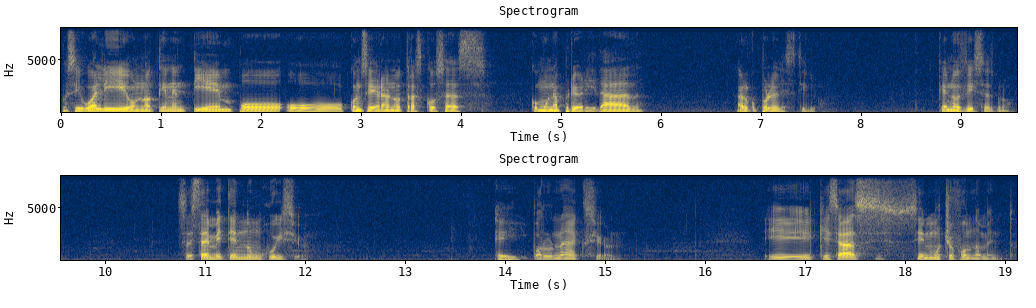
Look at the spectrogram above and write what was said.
pues igual y o no tienen tiempo o consideran otras cosas como una prioridad, algo por el estilo. ¿Qué nos dices, bro? Se está emitiendo un juicio Ey, por una acción. Y quizás sin mucho fundamento.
